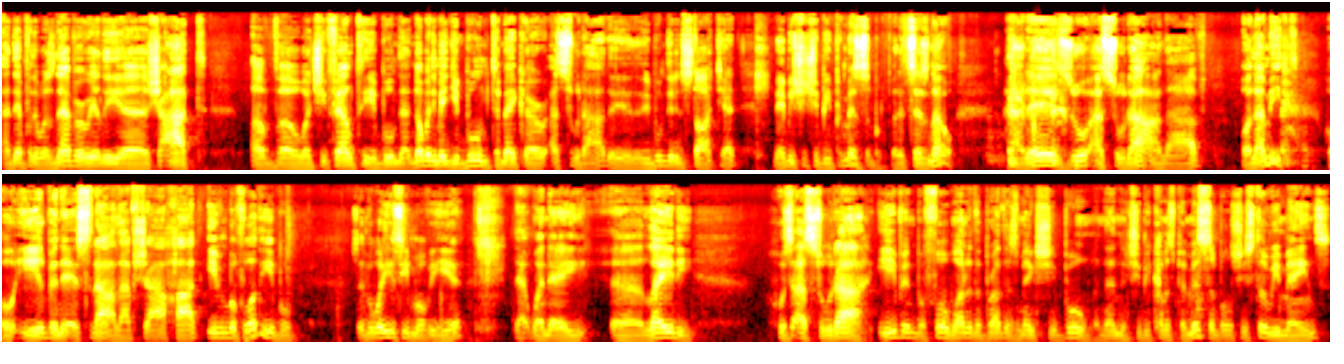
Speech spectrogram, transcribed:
and therefore there was never really a Sha'at of uh, when she fell to Yibum, that nobody made Yibum to make her Asura. The, the Yibum didn't start yet. Maybe she should be permissible. But it says no. Even before the Yibum. So what do you see from over here? That when a uh, lady who's Asura, even before one of the brothers makes Yibum, and then she becomes permissible, she still remains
